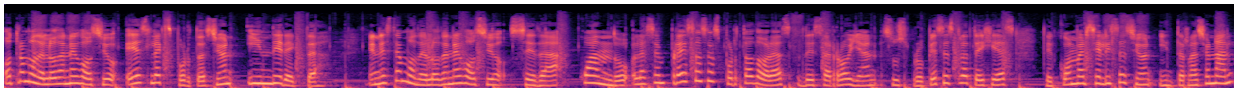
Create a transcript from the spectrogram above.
Otro modelo de negocio es la exportación indirecta. En este modelo de negocio se da cuando las empresas exportadoras desarrollan sus propias estrategias de comercialización internacional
